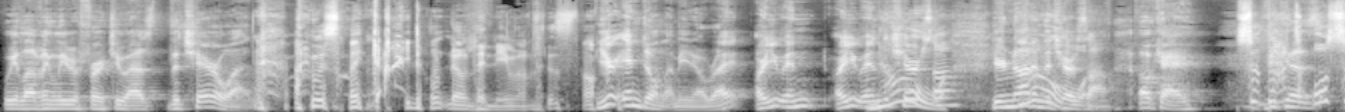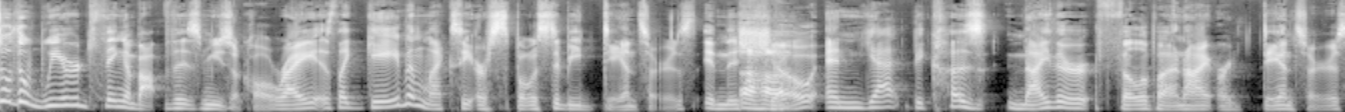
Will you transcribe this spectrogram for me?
we lovingly refer to as the chair one. I was like, I don't know the name of this song. You're in Don't Let Me Know, right? Are you in are you in the chair song? You're not in the chair song. Okay. So that's also the weird thing about this musical, right? Is like Gabe and Lexi are supposed to be dancers in this Uh-huh. show, and yet because neither Philippa and I are dancers,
